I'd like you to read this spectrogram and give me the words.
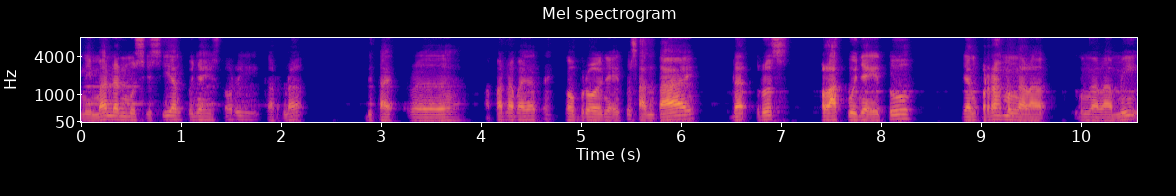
seniman dan musisi yang punya histori karena dita- eh, apa namanya teh ngobrolnya itu santai dan terus pelakunya itu yang pernah mengala- mengalami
